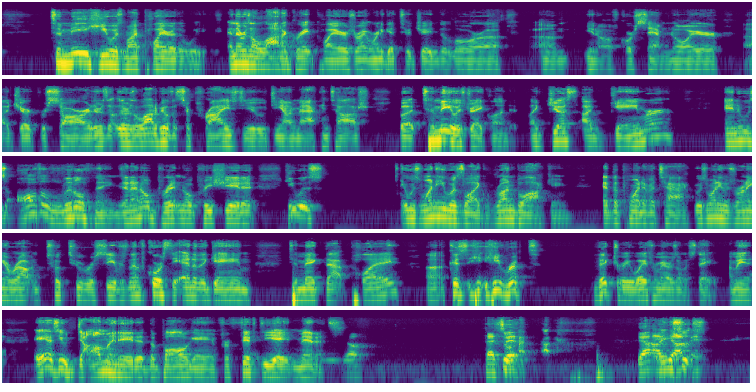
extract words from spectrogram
To me, he was my player of the week. And there was a lot of great players, right? We're going to get to Jayden de Laura, um, you know, of course, Sam Noyer, uh, Jarek Broussard. There's a, there's a lot of people that surprised you, Deon McIntosh. But to me, it was Drake London. Like just a gamer and it was all the little things. And I know Britton will appreciate it. He was, it was when he was like run blocking at the point of attack. It was when he was running a route and took two receivers. And then, of course, the end of the game to make that play because uh, he, he ripped victory away from Arizona State. I mean, ASU dominated the ball game for 58 minutes. That's so it. I, I, yeah, I,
